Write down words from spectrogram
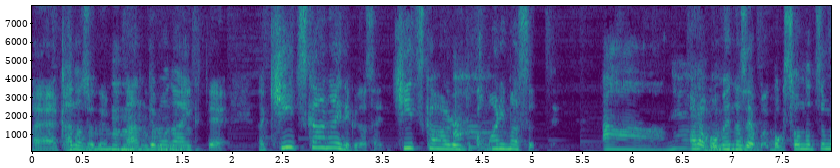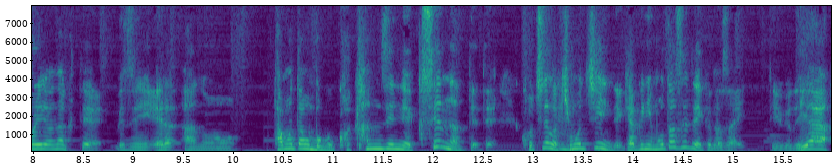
えー彼女でも何でもなくて、気使わないでください。気使われると困りますって。ああね。あら、ごめんなさい。僕そんなつもりではなくて、別にえら、あの、たまたま僕、これ完全にね、癖になってて、こっちの方が気持ちいいんで、逆に持たせてくださいっていうけど、いや、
